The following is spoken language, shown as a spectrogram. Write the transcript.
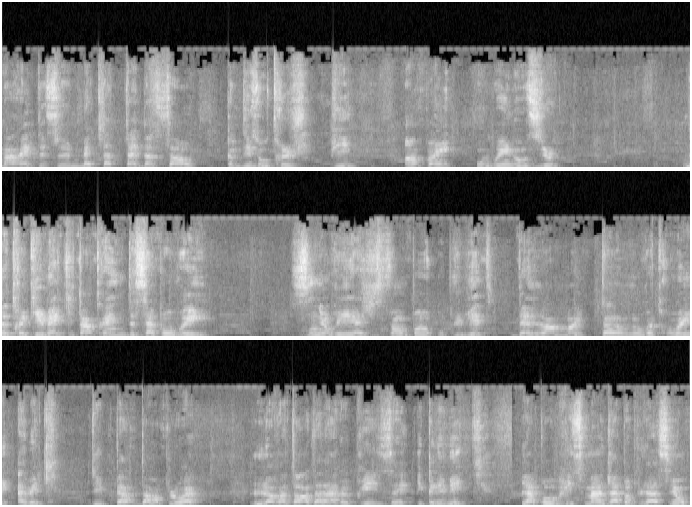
arrête de se mettre la tête dans le sable comme des autruches, puis enfin ouvrir nos yeux. Notre Québec est en train de s'appauvrir. Si nous réagissons pas au plus vite, dès le lendemain, nous allons nous retrouver avec des pertes d'emplois, le retard dans la reprise économique, l'appauvrissement de la population,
